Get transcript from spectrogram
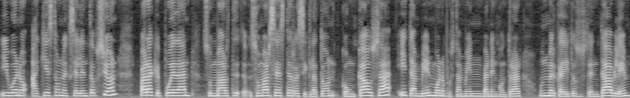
y bueno, aquí está una excelente opción para que puedan sumarse a este reciclatón con causa y también, bueno, pues también van a encontrar un mercadito sustentable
